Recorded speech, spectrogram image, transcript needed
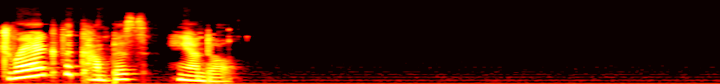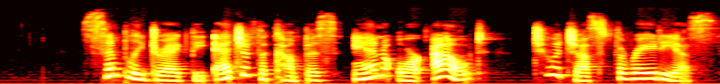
drag the compass handle. Simply drag the edge of the compass in or out to adjust the radius.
